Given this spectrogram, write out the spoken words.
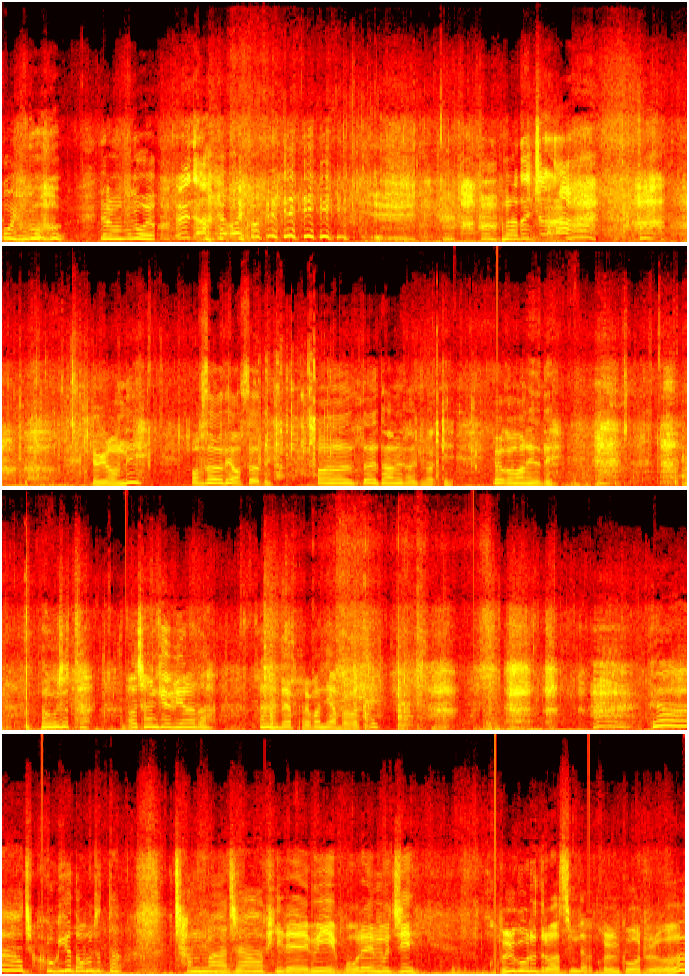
어 무거워 여러분 무거워요. 으자, 어휴. 하나 더 있자. 여기 없니? 없어도 돼 없어도 돼. 어, 나 다음에 가져갈게. 이거만 해도 돼. 너무 좋다. 아 참기야 미안하다. 아, 내가 밟았니? 안 밟았지? 야 아주 고기가 너무 좋다. 참마자 피레미 모래무지. 골고루 들어왔습니다. 골고루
